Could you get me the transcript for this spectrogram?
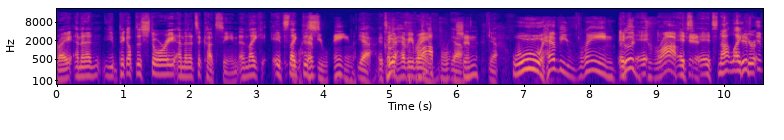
right? And then you pick up this story, and then it's a cutscene, and like it's like Ooh, this, heavy rain. yeah, it's Good like a heavy drop, rain, yeah, Russian. yeah. Ooh, heavy rain. It's- Good it- drop. It's kid. it's not like Give you're. him-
